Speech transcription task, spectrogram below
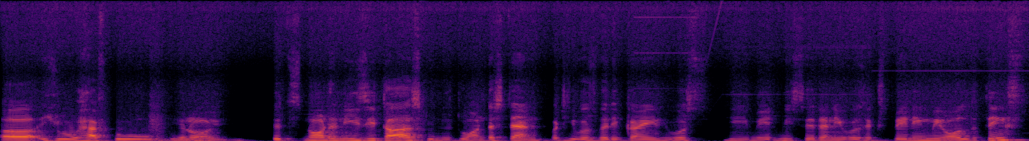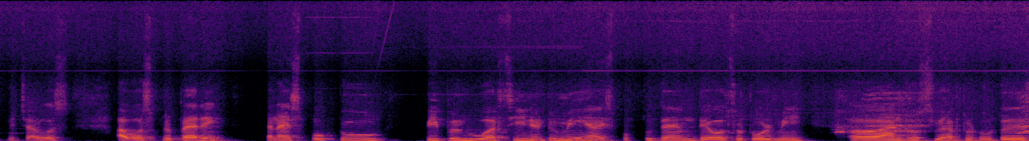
uh, you have to, you know, it's not an easy task. You need to understand. But he was very kind. He was, he made me sit and he was explaining me all the things which I was, I was preparing. Then I spoke to people who are senior to me. I spoke to them. They also told me, uh, Andrews, you have to do this,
